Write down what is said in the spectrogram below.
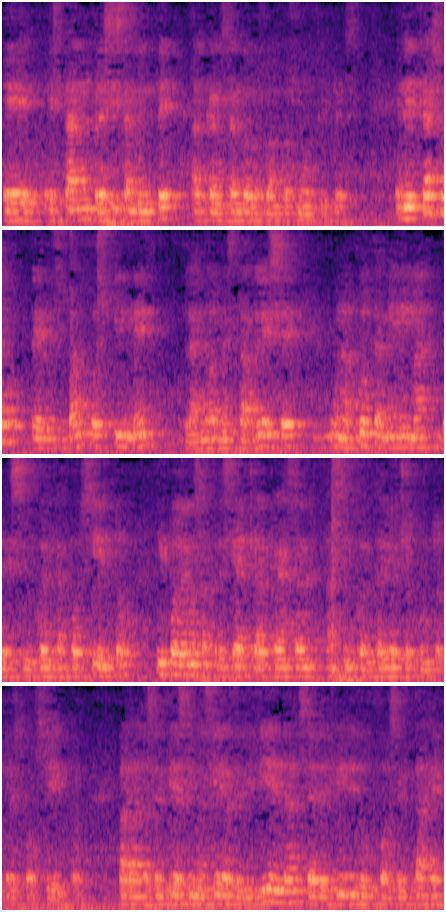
eh, están precisamente alcanzando los bancos múltiples. En el caso de los bancos PYME, la norma establece una cuota mínima del 50% y podemos apreciar que alcanzan a 58.3%. Para las entidades financieras de vivienda se ha definido un porcentaje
